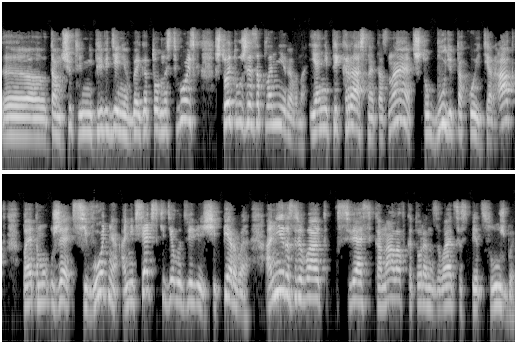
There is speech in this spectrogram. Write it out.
э, там чуть ли не приведение в боеготовность войск, что это уже запланировано. И они прекрасно это знают, что будет такой теракт, поэтому уже сегодня они всячески делают две вещи. Первое, они разрывают связь каналов, которая называется спецслужбы.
